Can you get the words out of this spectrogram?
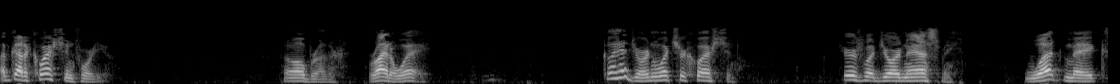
I've got a question for you. Oh, brother, right away. Go ahead, Jordan. What's your question? Here's what Jordan asked me What makes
